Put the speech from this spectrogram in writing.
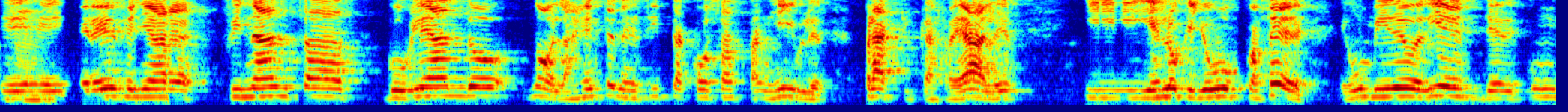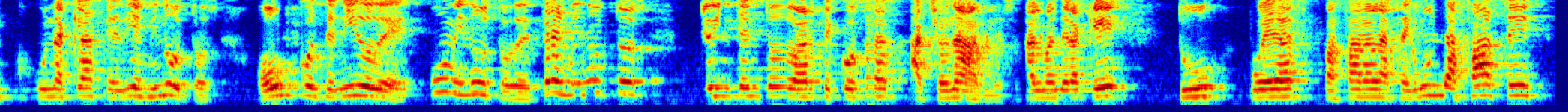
eh, querer enseñar finanzas, googleando. No, la gente necesita cosas tangibles, prácticas, reales, y, es lo que yo busco hacer en un video de 10, de una clase de 10 minutos o un contenido de un minuto, de 3 minutos, yo intento darte cosas accionables, de tal manera que tú puedas pasar a la segunda fase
